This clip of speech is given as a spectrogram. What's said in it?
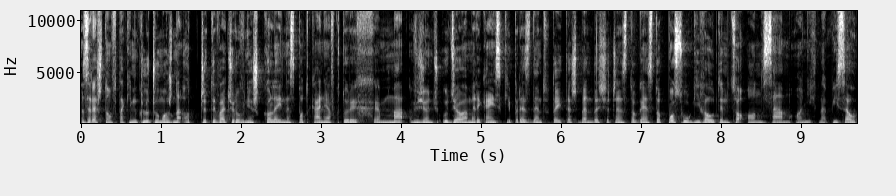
Zresztą w takim kluczu można odczytywać również kolejne spotkania, w których ma wziąć udział amerykański prezydent. Tutaj też będę się często gęsto posługiwał tym, co on sam o nich napisał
